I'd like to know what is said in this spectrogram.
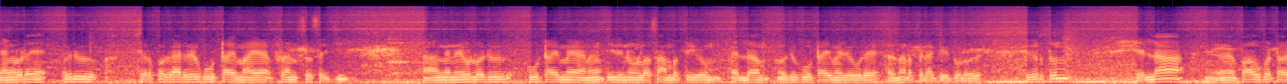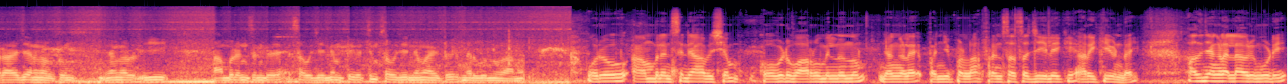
ഞങ്ങളുടെ ഒരു ചെറുപ്പക്കാരുടെ കൂട്ടായ്മയായ ഫ്രണ്ട്സ് എച്ച് അങ്ങനെയുള്ളൊരു കൂട്ടായ്മയാണ് ഇതിനുള്ള സാമ്പത്തികവും എല്ലാം ഒരു കൂട്ടായ്മയിലൂടെ അത് നടപ്പിലാക്കിയിട്ടുള്ളത്. തീർത്തും എല്ലാ പാവപ്പെട്ട പാവപ്പെട്ടവരായ ജനങ്ങൾക്കും ഞങ്ങൾ ഈ ആംബുലൻസിന്റെ സൗജന്യം തികച്ചും സൗജന്യമായിട്ട് നൽകുന്നതാണ്. ഒരു ആംബുലൻസിന്റെ ആവശ്യം കോവിഡ് വാർ റൂമിൽ നിന്നും ഞങ്ങളെ പഞ്ഞിപ്പള്ള ഫ്രണ്ട്സ് എസ് എച്ച് ജിയിലേക്ക് അറിയിക്കുകയുണ്ടായി. അത് ഞങ്ങളെല്ലാവരും കൂടി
